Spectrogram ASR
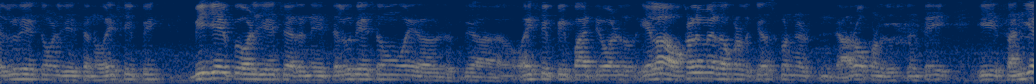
తెలుగుదేశం వాళ్ళు చేశారని వైసీపీ బీజేపీ వాళ్ళు చేశారని తెలుగుదేశం వై- వైసీపీ పార్టీ వాళ్ళు ఇలా ఒకళ్ళ మీద ఒకళ్ళు చేసుకున్నటువంటి ఆరోపణలు చూస్తుంటే ఈ సంధ్య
